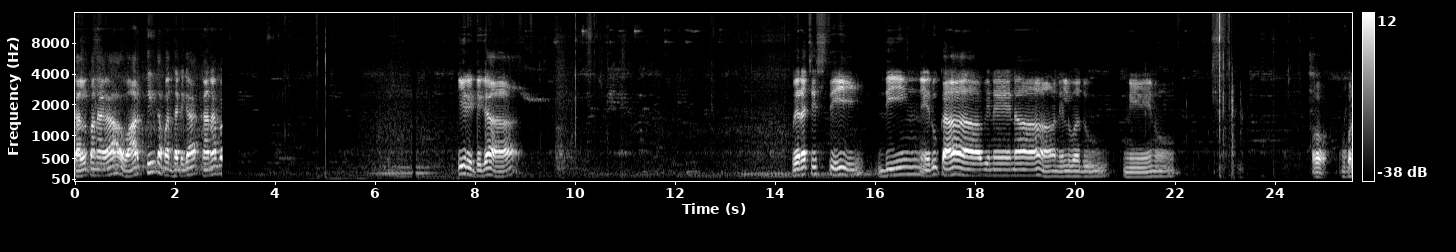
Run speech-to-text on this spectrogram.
కల్పనగా వార్తీక పద్ధతిగా కనబ ఈ రీతిగా విరచిస్తి దీన్నెరుక వినేనా నిల్వదు. నేను ఓ ఇంకో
